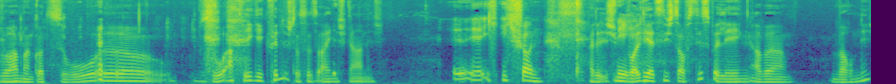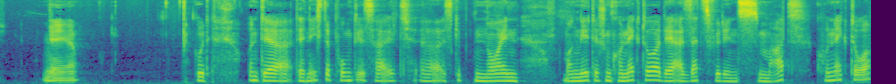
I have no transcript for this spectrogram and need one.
Ja, mein Gott, so, äh, so abwegig finde ich das jetzt eigentlich gar nicht. äh, ich, ich schon. Also ich Nee. wollte jetzt nichts aufs Display legen, aber warum nicht? Ja, ja. Gut. Und der, der nächste Punkt ist halt, äh, es gibt einen neuen magnetischen Konnektor, der Ersatz für den Smart Konnektor.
